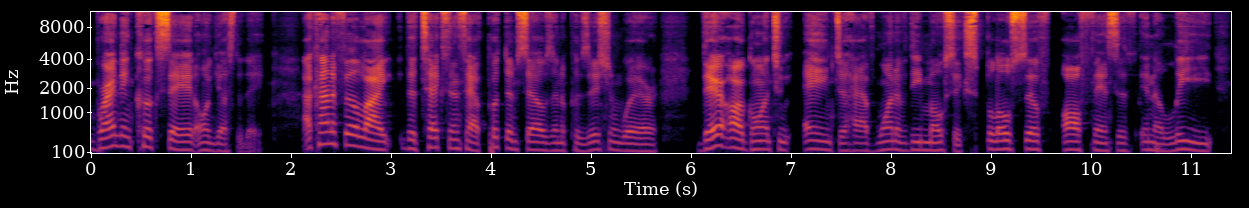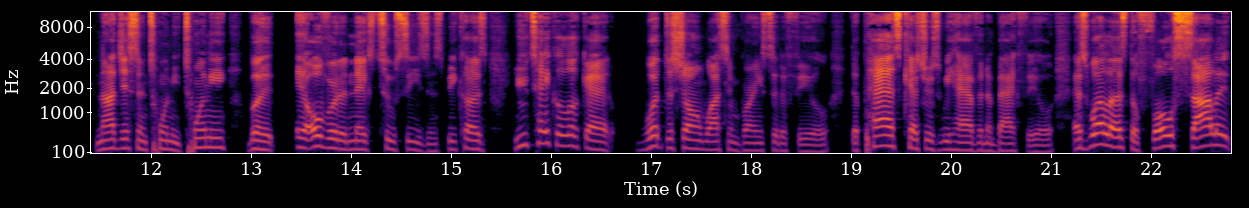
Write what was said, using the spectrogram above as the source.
Brandin Cook said on yesterday, I kind of feel like the Texans have put themselves in a position where they are going to aim to have one of the most explosive offensive in the lead, not just in 2020, but over the next two seasons. Because you take a look at what Deshaun Watson brings to the field, the pass catchers we have in the backfield, as well as the full solid,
